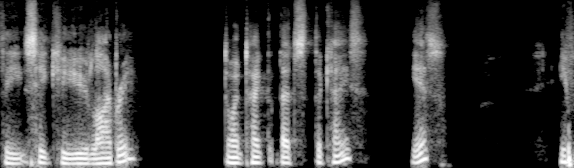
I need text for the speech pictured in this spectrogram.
the CQU library. Do I take that that's the case? Yes? If,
